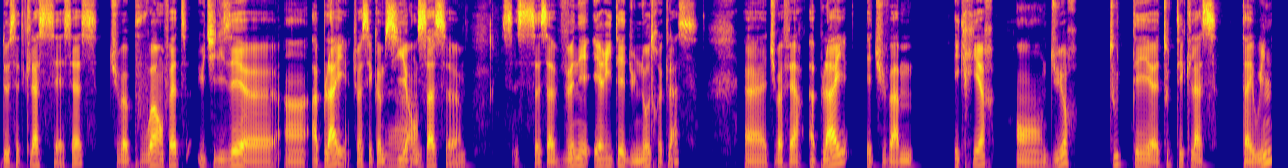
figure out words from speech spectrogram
de cette classe CSS, tu vas pouvoir en fait utiliser un apply. Tu vois, c'est comme si ah en SAS, ça, venait hériter d'une autre classe. Tu vas faire apply et tu vas écrire en dur toutes tes, tes classes Tywin,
